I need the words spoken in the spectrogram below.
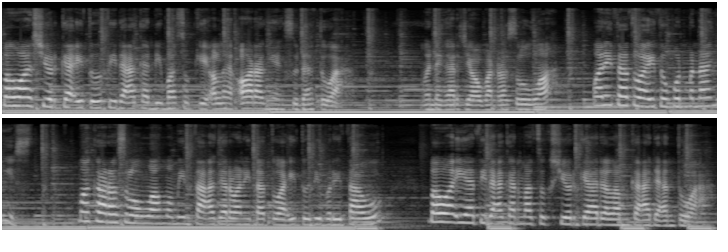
bahwa syurga itu tidak akan dimasuki oleh orang yang sudah tua. Mendengar jawaban Rasulullah, wanita tua itu pun menangis maka Rasulullah meminta agar wanita tua itu diberitahu bahwa ia tidak akan masuk syurga dalam keadaan tua.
